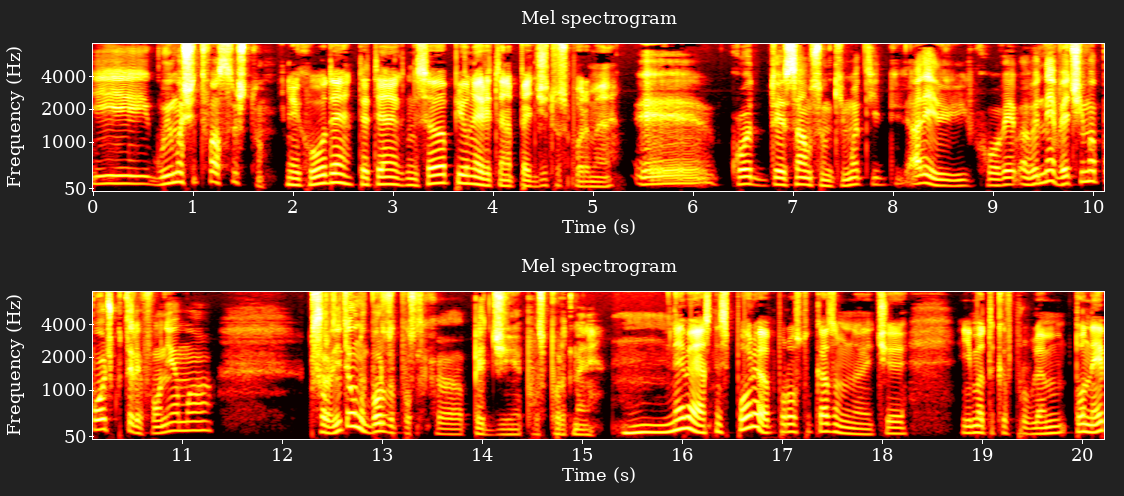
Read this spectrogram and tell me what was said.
И го имаше това също. Е, хубаво де. Те, те не са пионерите на 5G-то, според мен. Е, кой те Samsung имат и... Аде, хубаво. Абе, не, вече има повече телефони, ама сравнително бързо пуснаха 5G Apple, според мен. Не бе, аз не споря, просто казвам, нали, че има такъв проблем. То не е,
